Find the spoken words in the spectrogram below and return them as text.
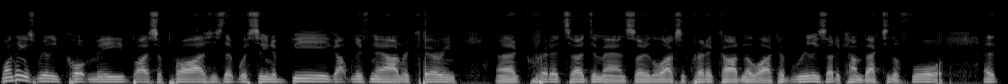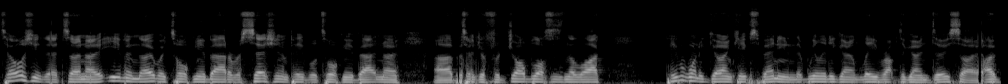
one thing that's really caught me by surprise is that we're seeing a big uplift now in recurring uh, credit uh, demand. So the likes of credit card and the like have really started to come back to the fore. And it tells you that uh, no, even though we're talking about a recession and people are talking about no uh, potential for job losses and the like, people want to go and keep spending and they're willing to go and lever up to go and do so. I've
